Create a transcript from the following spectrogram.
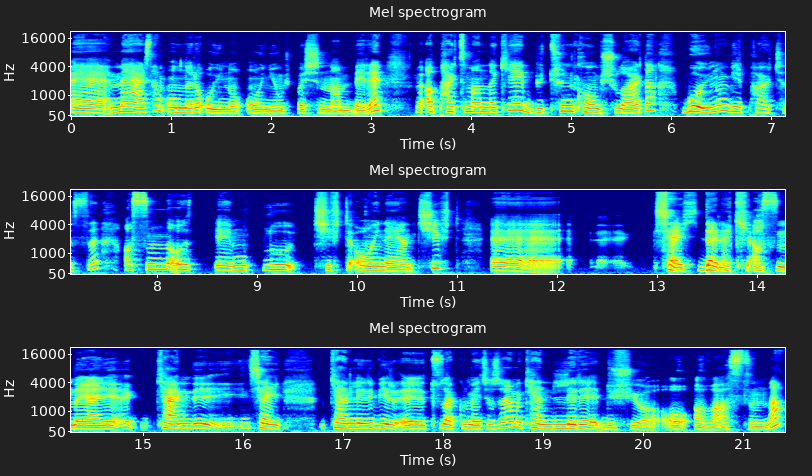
E, meğersem onlara oyunu oynuyormuş başından beri. Ve apartmandaki bütün komşular da bu oyunun bir parçası. Aslında o e, mutlu çifti oynayan çift e, şey denek aslında yani kendi şey kendileri bir e, tuzak kurmaya çalışıyorlar ama kendileri düşüyor o ava aslında.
